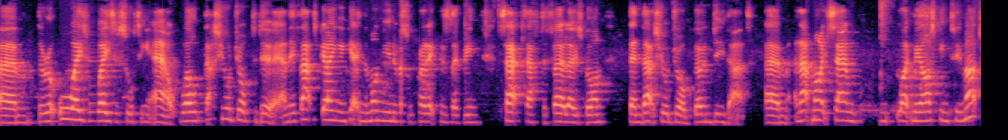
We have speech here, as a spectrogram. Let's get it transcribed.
um, there are always ways of sorting it out well that's your job to do it and if that's going and getting them on universal credit because they've been sacked after furlough's gone then that's your job go and do that um, and that might sound like me asking too much,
